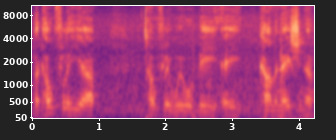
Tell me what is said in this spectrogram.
but hopefully, uh, hopefully we will be a combination of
